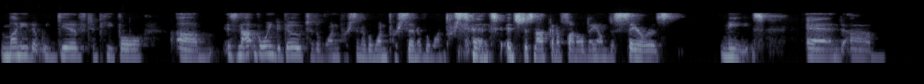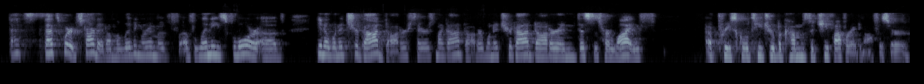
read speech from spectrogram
money that we give to people um, is not going to go to the 1% of the 1% of the 1%. It's just not going to funnel down to Sarah's needs. And, um, that's, that's where it started on the living room of, of Lenny's floor of, you know, when it's your goddaughter, Sarah's my goddaughter, when it's your goddaughter and this is her life, a preschool teacher becomes the chief operating officer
